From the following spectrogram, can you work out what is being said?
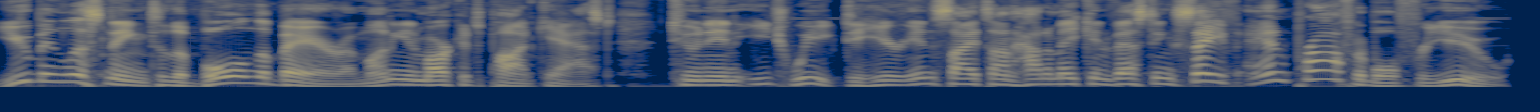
You've been listening to The Bull and the Bear, a money and markets podcast. Tune in each week to hear insights on how to make investing safe and profitable for you.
